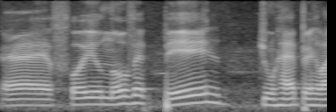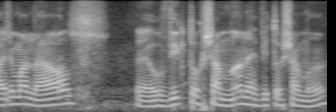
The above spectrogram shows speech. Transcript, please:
é, foi o novo EP de um rapper lá de Manaus. É, o Victor Xamã, né? Victor Xamã.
